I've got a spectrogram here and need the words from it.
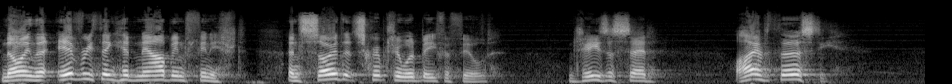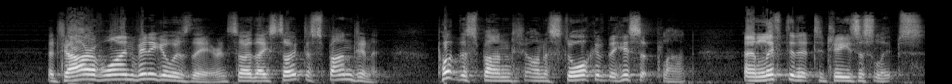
knowing that everything had now been finished, and so that Scripture would be fulfilled, Jesus said, I am thirsty. A jar of wine vinegar was there, and so they soaked a sponge in it, put the sponge on a stalk of the hyssop plant, and lifted it to Jesus' lips.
